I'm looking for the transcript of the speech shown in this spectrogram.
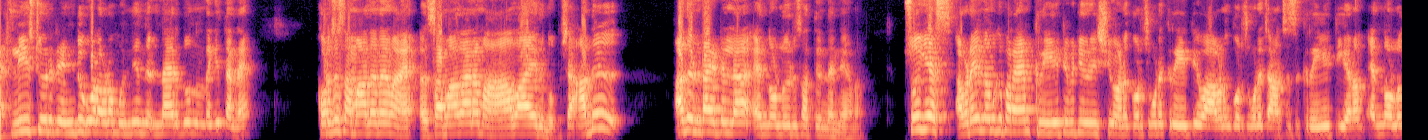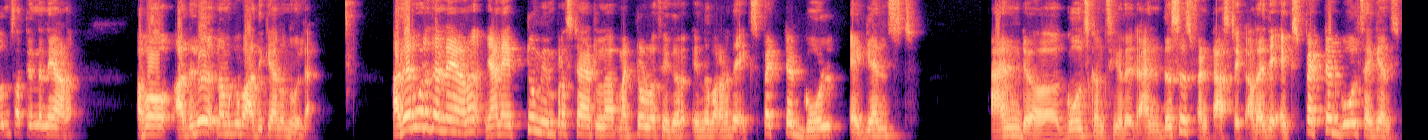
അറ്റ്ലീസ്റ്റ് ഒരു രണ്ട് ഗോൾ അവിടെ മുന്നിൽ ഉണ്ടായിരുന്നു എന്നുണ്ടെങ്കിൽ തന്നെ കുറച്ച് സമാധാനമായ സമാധാനമാവായിരുന്നു. പക്ഷെ അത് അത് ഉണ്ടായിട്ടില്ല എന്നുള്ള ഒരു സത്യം തന്നെയാണ്. സോ യെസ് അവിടെ നമുക്ക് പറയാം ക്രിയേറ്റിവിറ്റി ഒരു ഇഷ്യൂ ആണ്. കുറച്ചുകൂടെ ക്രിയേറ്റീവ് ആവണം കുറച്ചുകൂടെ ചാൻസസ് ക്രിയേറ്റ് ചെയ്യണം എന്നുള്ളതും സത്യം തന്നെയാണ്. അപ്പോ അതിൽ നമുക്ക് ബാധിക്കാനൊന്നുമില്ല. അതേപോലെ തന്നെയാണ് ഞാൻ ഏറ്റവും ഇംപ്രസ്ഡ് ആയിട്ടുള്ള മറ്റുള്ള ഫിഗർ എന്ന് പറയുന്നത് expected goal against and goals conceded and this is fantastic അതായത് എക്സ്പെക്ടഡ് ഗോൾസ് എഗൻസ്റ്റ്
